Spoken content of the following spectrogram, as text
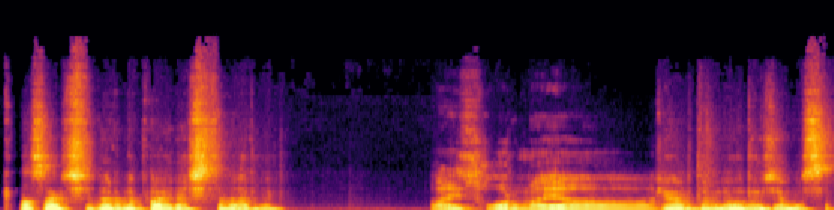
kazançlarını paylaştılar ya. Ay sorma ya. Gördün mü onu hocam sen?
